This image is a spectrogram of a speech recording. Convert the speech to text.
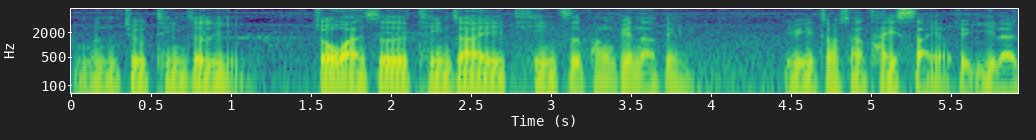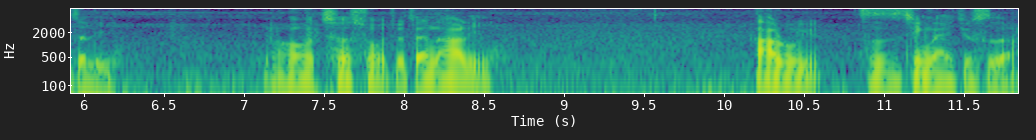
我们就停这里，昨晚是停在亭子旁边那边，因为早上太晒了，就移来这里。然后厕所就在那里，大路直进来就是了。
